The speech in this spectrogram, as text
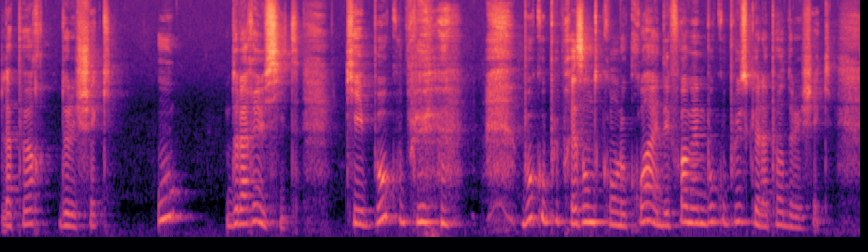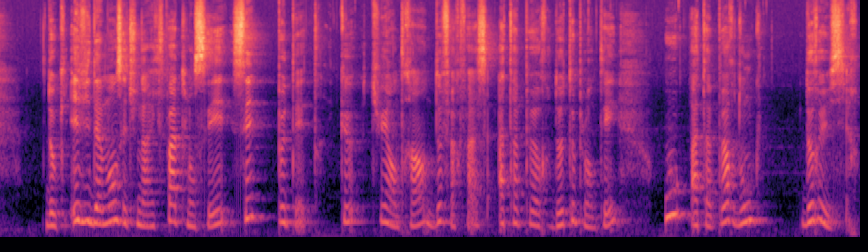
la peur de l'échec ou de la réussite, qui est beaucoup plus, beaucoup plus présente qu'on le croit et des fois même beaucoup plus que la peur de l'échec. Donc évidemment, si tu n'arrives pas à te lancer, c'est peut-être que tu es en train de faire face à ta peur de te planter ou à ta peur donc de réussir.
